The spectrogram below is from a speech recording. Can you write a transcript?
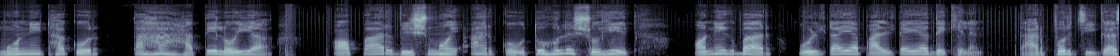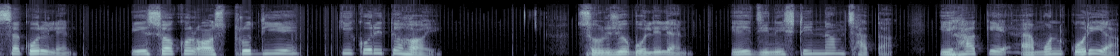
মণি ঠাকুর তাহা হাতে লইয়া অপার বিস্ময় আর কৌতূহলের সহিত অনেকবার উল্টাইয়া পাল্টাইয়া দেখিলেন, তারপর জিজ্ঞাসা করিলেন, এ সকল অস্ত্র দিয়ে কি করিতে হয়? সূর্য বলিলেন, এই জিনিসটির নাম ছাতা, ইহাকে এমন করিয়া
